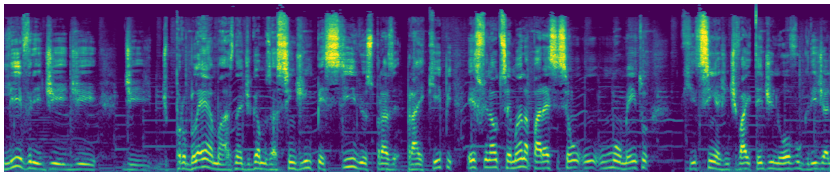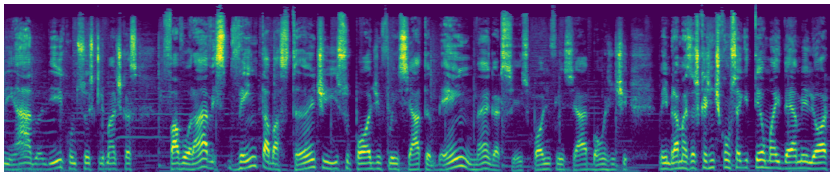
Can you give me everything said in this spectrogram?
livre de, de, de, de problemas, né? Digamos assim, de empecilhos para a equipe. Esse final de semana parece ser um, um, um momento que sim, a gente vai ter de novo o grid alinhado ali, condições climáticas favoráveis, venta bastante, e isso pode influenciar também, né, Garcia? Isso pode influenciar, é bom a gente lembrar, mas acho que a gente consegue ter uma ideia melhor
